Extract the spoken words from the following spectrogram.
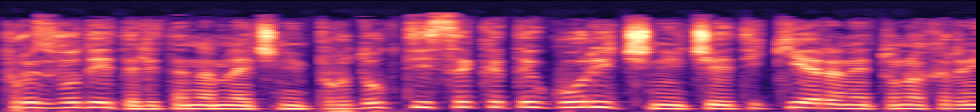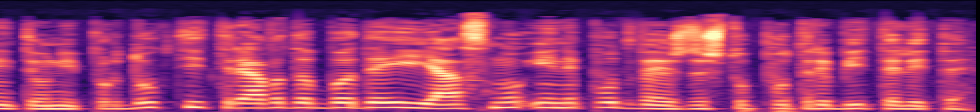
Производителите на млечни продукти са категорични, че етикирането на хранителни продукти трябва да бъде ясно и неподвеждащо потребителите.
